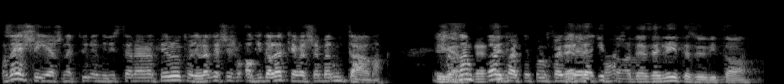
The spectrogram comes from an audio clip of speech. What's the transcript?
az esélyesnek tűnő miniszterelnök jelölt, vagy a legesélyes, akit a legkevesebben utálnak. És Igen, az nem, nem feltétlenül de, ez egy vita, de ez egy létező vita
